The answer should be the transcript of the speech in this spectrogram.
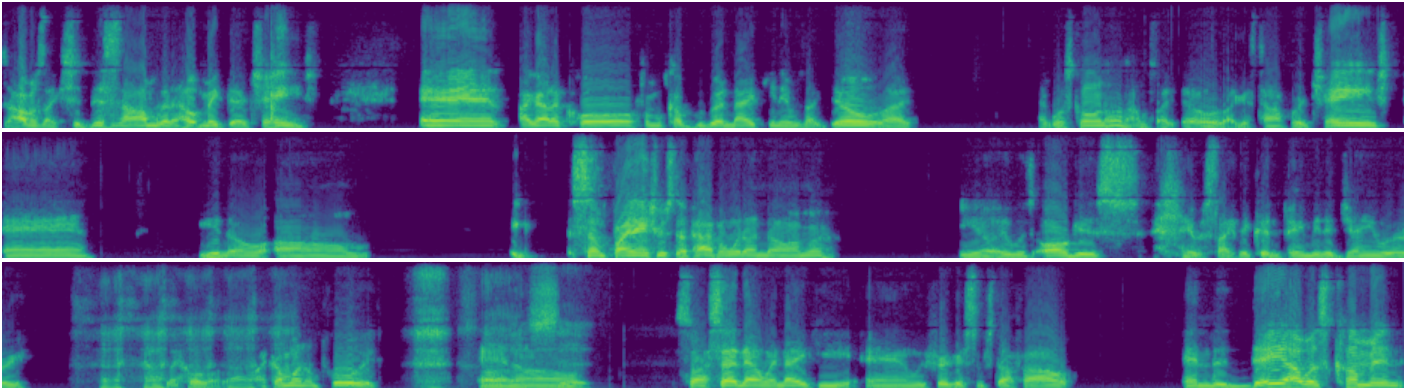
So I was like, shit, this is how I'm gonna help make that change. And I got a call from a couple people at Nike, and it was like, yo, like, like what's going on? I was like, yo, like it's time for a change. And you know, um, it, some financial stuff happened with Under Armour you know, it was August. It was like they couldn't pay me to January. I was like, hold on, like I'm unemployed. And oh, um, so I sat down with Nike and we figured some stuff out. And the day I was coming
